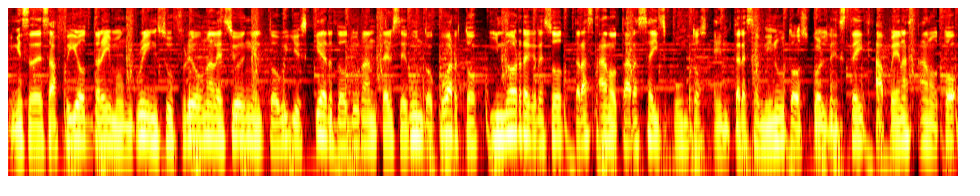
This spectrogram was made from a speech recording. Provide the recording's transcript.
En ese desafío, Draymond Green sufrió una lesión en el tobillo izquierdo durante el segundo cuarto y no regresó tras anotar 6 puntos en 13 minutos. Golden State apenas anotó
